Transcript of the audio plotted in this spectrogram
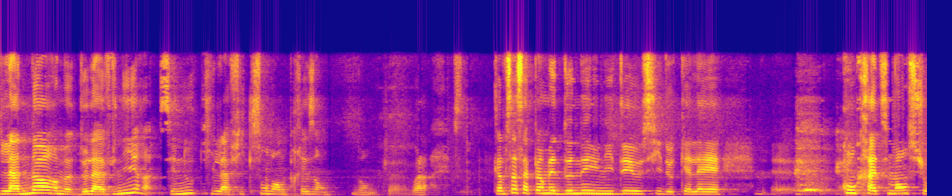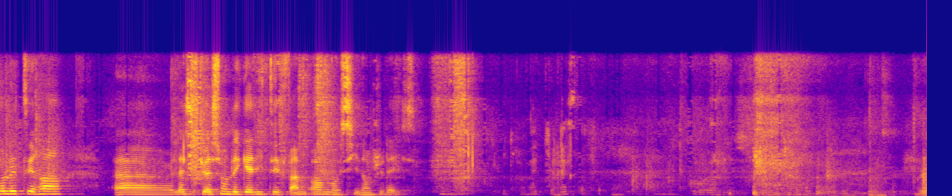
la norme de l'avenir, c'est nous qui la fixons dans le présent. Donc euh, voilà. Comme ça, ça permet de donner une idée aussi de quelle est euh, concrètement sur le terrain euh, la situation de l'égalité femmes-hommes aussi dans le judaïsme. Il y a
